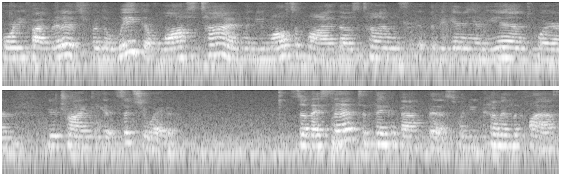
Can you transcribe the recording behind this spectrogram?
45 minutes for the week of lost time when you multiply those times at the beginning and the end where you're trying to get situated. So they said to think about this when you come in the class.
